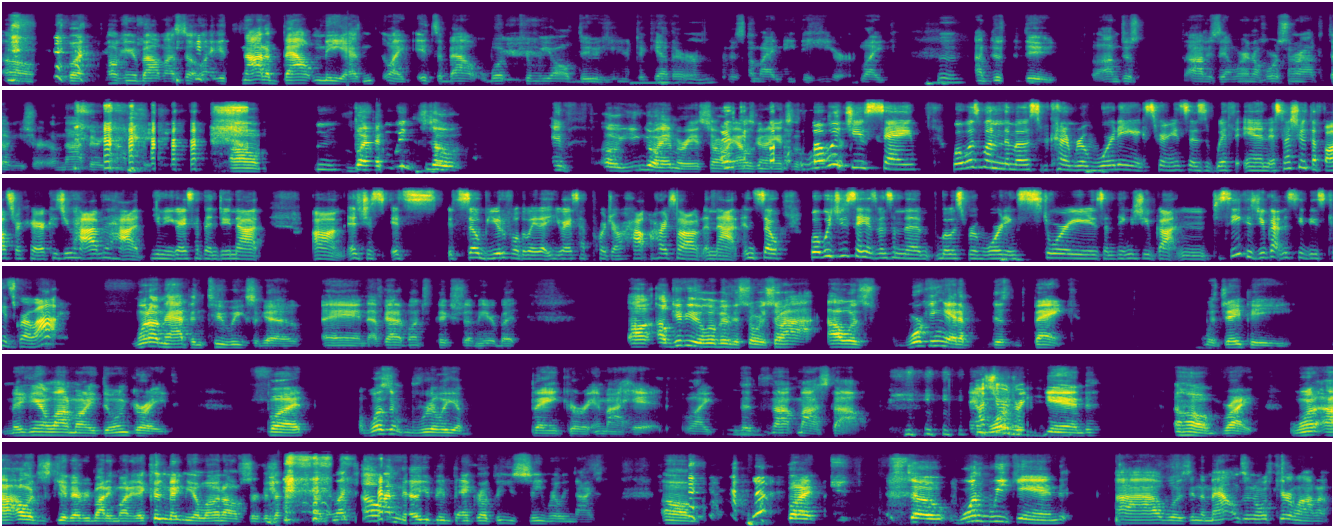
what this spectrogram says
um, but talking about myself, like it's not about me. As like it's about what can we all do here together? Mm-hmm. Does somebody need to hear? Like mm-hmm. I'm just a dude. I'm just obviously I'm wearing a horse and around Kentucky shirt. I'm not very complicated. um, mm. but so oh, you can go ahead, Maria. Sorry, I was going to answer. what would you say? What was one of the most kind of rewarding experiences within, especially with the foster care? Because you have had, you know, you guys have been doing that um, it's just it's it's so beautiful the way that you guys have poured your hearts out in that and so what would you say has been some of the most rewarding stories and things you've gotten to see because you've gotten to see these kids grow up one of them happened two weeks ago and i've got a bunch of pictures of them here but I'll, I'll give you a little bit of the story so i, I was working at a this bank with jp making a lot of money doing great but I wasn't really a banker in my head. Like mm. that's not my style. and one weekend, um, right. One, I, I, would just give everybody money. They couldn't make me a loan officer because they're like, "Oh, I know you've been bankrupt, but you seem really nice." Um, but so one weekend, I was in the mountains in North Carolina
